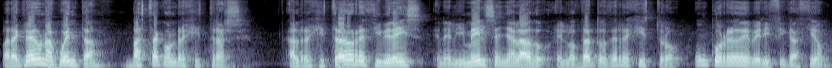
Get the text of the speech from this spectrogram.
Para crear una cuenta basta con registrarse. Al registraros recibiréis en el email señalado en los datos de registro un correo de verificación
